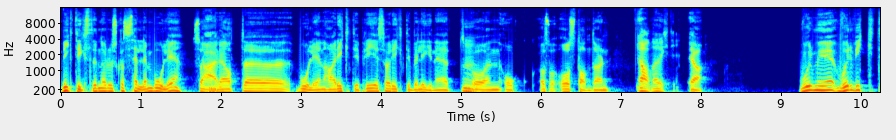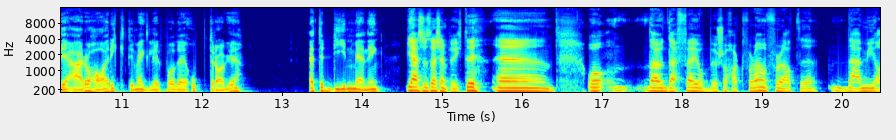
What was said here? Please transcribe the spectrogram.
viktigste når du skal selge en bolig, så er det at uh, boligen har riktig pris og riktig beliggenhet og, en, og, altså, og standarden. Ja, det er viktig. Ja. Hvor, mye, hvor viktig er det å ha riktig megler på det oppdraget, etter din mening? Jeg syns det er kjempeviktig. Eh, og det er jo derfor jeg jobber så hardt for det. For at eh, det er mye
